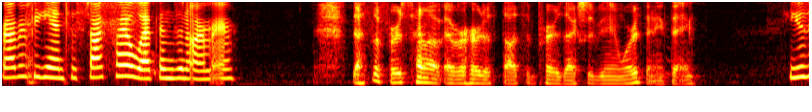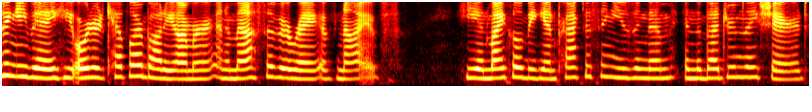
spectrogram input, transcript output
Robert began to stockpile weapons and armor. That's the first time I've ever heard of thoughts and prayers actually being worth anything. Using eBay, he ordered Kevlar body armor and a massive array of knives. He and Michael began practicing using them in the bedroom they shared,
